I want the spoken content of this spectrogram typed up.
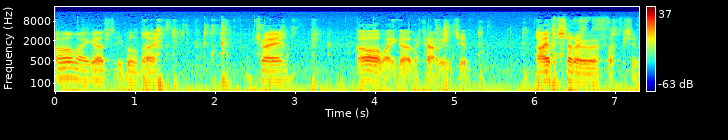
Oh my god, he won't die. Trying. Oh my god, I can't reach him. I have a shadow reflection.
